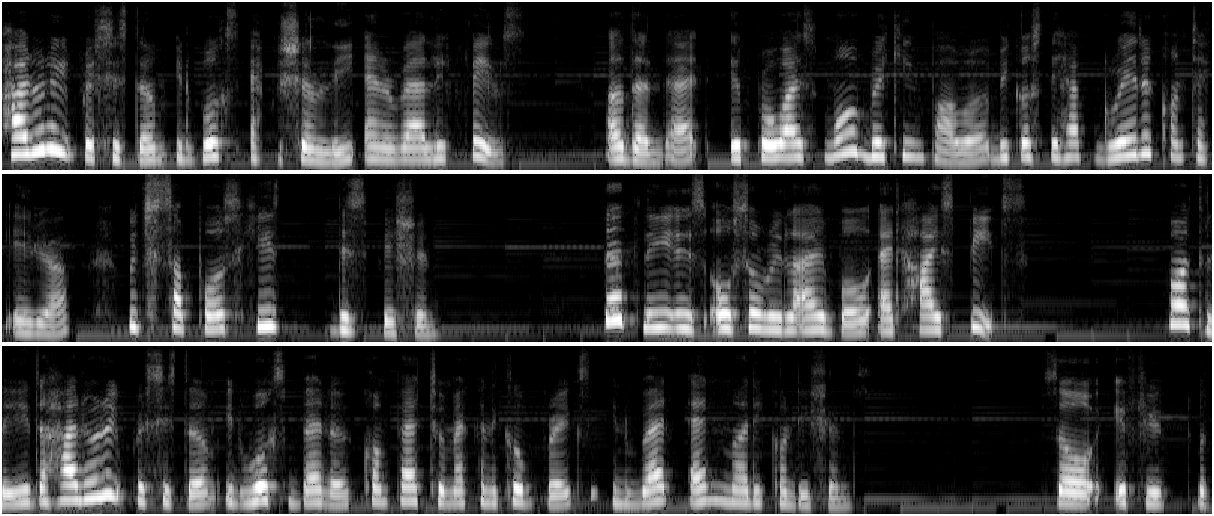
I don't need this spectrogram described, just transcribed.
Hydraulic brake system, it works efficiently and rarely fails. Other than that, it provides more braking power because they have greater contact area which supports heat dissipation. Thirdly, it is also reliable at high speeds. Fourthly, the hydraulic brake system it works better compared to mechanical brakes in wet and muddy conditions. So if you were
